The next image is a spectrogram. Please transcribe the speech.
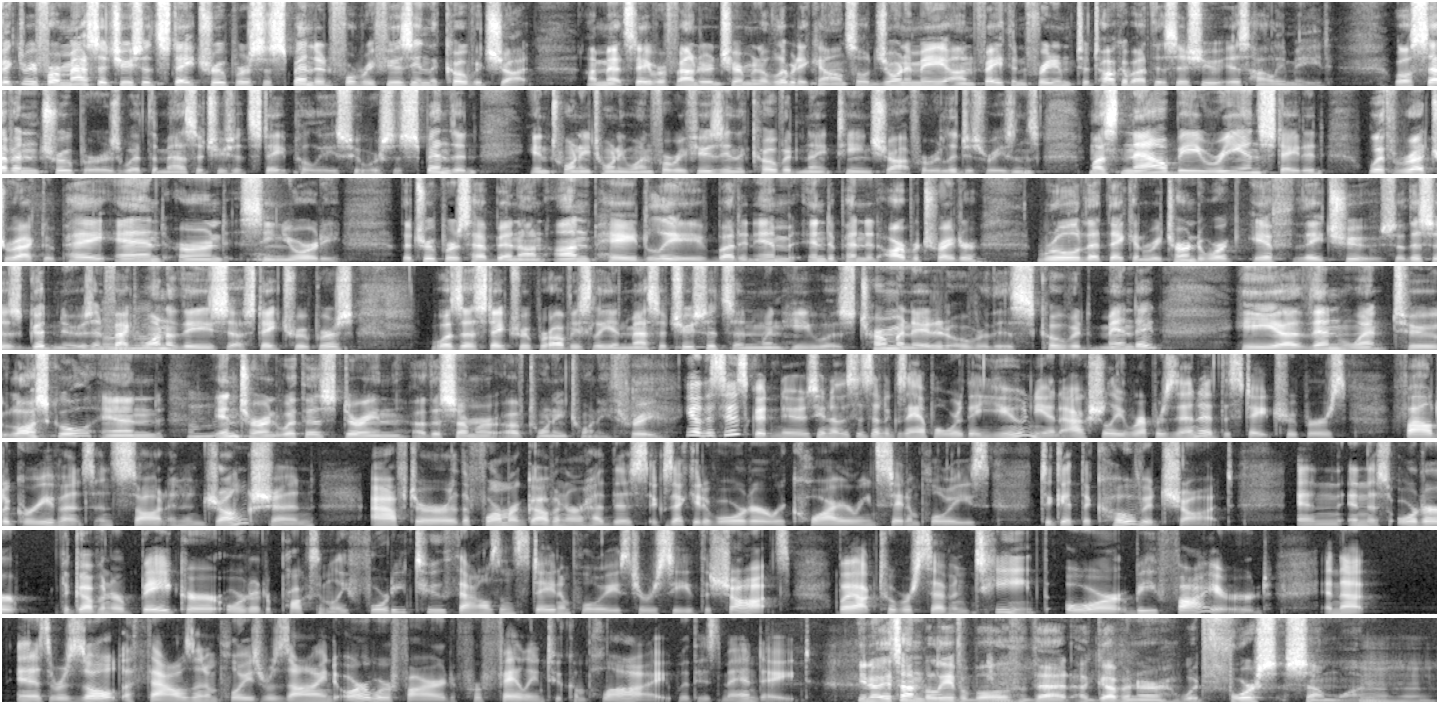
Victory for Massachusetts state troopers suspended for refusing the COVID shot. I'm Mat Staver, founder and chairman of Liberty Counsel. Joining me on Faith and Freedom to talk about this issue is Holly Mead. Well, seven troopers with the Massachusetts State Police who were suspended in 2021 for refusing the COVID 19 shot for religious reasons must now be reinstated with retroactive pay and earned seniority. The troopers have been on unpaid leave, but an independent arbitrator ruled that they can return to work if they choose. So this is good news. In mm-hmm. fact, one of these uh, state troopers was a state trooper, obviously in Massachusetts, and when he was terminated over this COVID mandate, he uh, then went to law school and mm-hmm. interned with us during uh, the summer of 2023. Yeah, this is good news. You know, this is an example where the union actually represented the state troopers, filed a grievance, and sought an injunction after the former governor had this executive order requiring state employees to get the COVID shot. And in this order, the governor Baker ordered approximately 42,000 state employees to receive the shots by October 17th or be fired. And that and as a result, a thousand employees resigned or were fired for failing to comply with his mandate. You know, it's unbelievable that a governor would force someone mm-hmm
